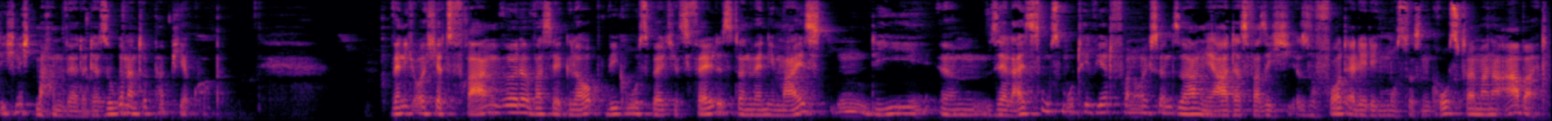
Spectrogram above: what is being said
die ich nicht machen werde. Der sogenannte Papierkorb. Wenn ich euch jetzt fragen würde, was ihr glaubt, wie groß welches Feld ist, dann werden die meisten, die ähm, sehr leistungsmotiviert von euch sind, sagen, ja, das, was ich sofort erledigen muss, das ist ein Großteil meiner Arbeit.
